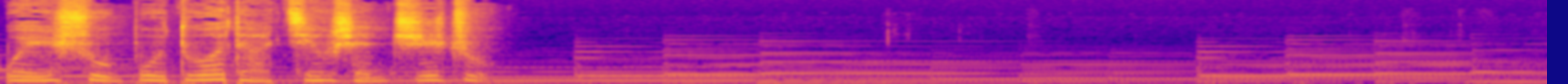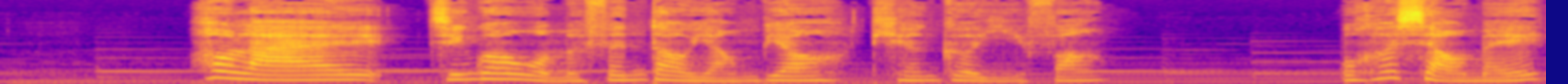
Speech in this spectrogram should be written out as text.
为数不多的精神支柱。后来，尽管我们分道扬镳，天各一方，我和小梅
